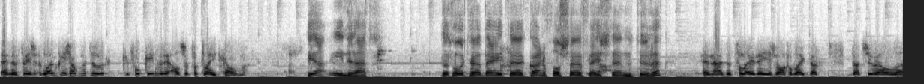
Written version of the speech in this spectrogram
en het, is, het leuke is ook natuurlijk voor kinderen als ze verkleed komen. Ja, inderdaad. Dat hoort eh, bij het eh, carnavalsfeest eh, natuurlijk. En uit het verleden is wel gebleken dat, dat ze wel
